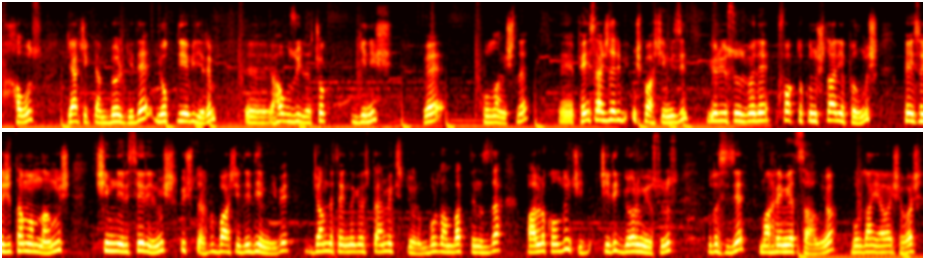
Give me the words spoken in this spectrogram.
havuz gerçekten bölgede yok diyebilirim. E, havuzuyla çok geniş ve kullanışlı. E, peyzajları bitmiş bahçemizin. Görüyorsunuz böyle ufak dokunuşlar yapılmış. Peyzajı tamamlanmış. Çimleri serilmiş. Üç tarafı bahçe dediğim gibi. Cam detayını göstermek istiyorum. Buradan baktığınızda parlak olduğu için içeri görmüyorsunuz. Bu da size mahremiyet sağlıyor. Buradan yavaş yavaş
